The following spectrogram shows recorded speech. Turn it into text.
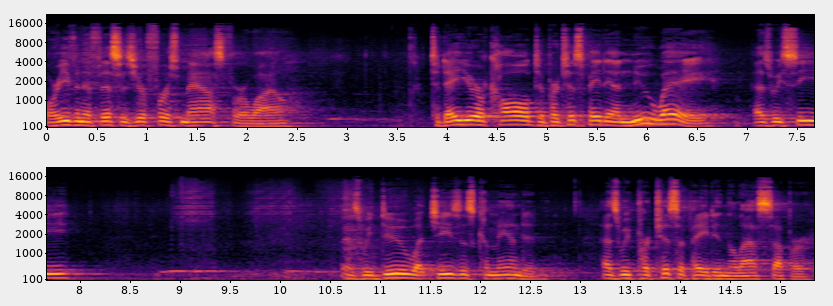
or even if this is your first Mass for a while, today you are called to participate in a new way as we see, as we do what Jesus commanded, as we participate in the Last Supper.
